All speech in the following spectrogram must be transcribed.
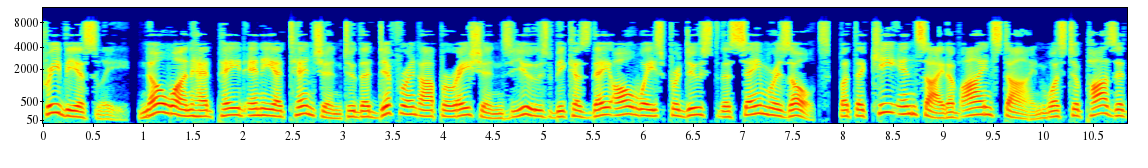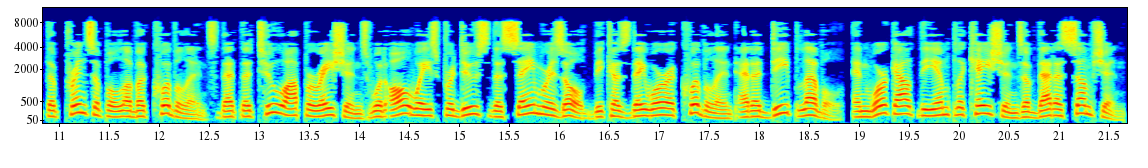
Previously, no one had paid any attention to the different operations used because they always produced the same results, but the key insight of Einstein was to posit the principle of equivalence that the two operations would always produce the same result because they were equivalent at a deep level, and work out the implications of that assumption,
